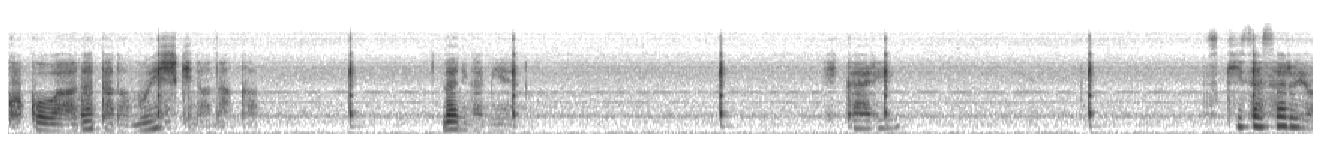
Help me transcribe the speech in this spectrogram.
ここはあなたの無意識の中。何が見える？光。突き刺さるよ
